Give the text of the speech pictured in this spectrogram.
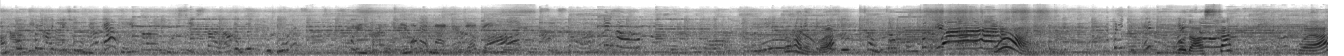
어떤 프리티켓입니까? 데이터를 볼 수 있어요. 프린트는 이 몸에 맞죠, 또 하는 거야? 와! 뭐 나왔어? 뭐야?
